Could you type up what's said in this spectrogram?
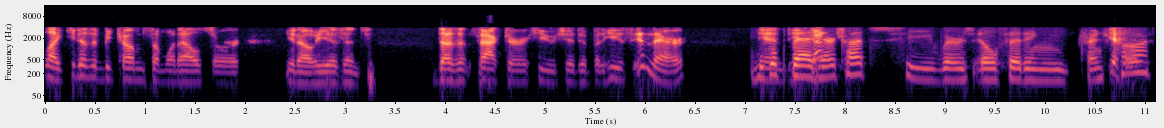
like he doesn't become someone else or you know, he isn't doesn't factor huge into but he's in there. He gets bad got- haircuts. He wears ill-fitting trench Yeah. coats.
